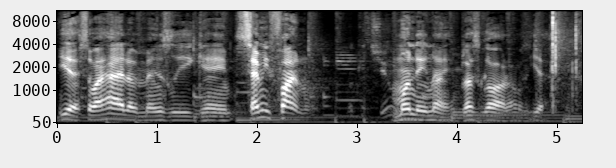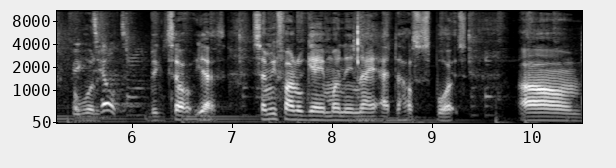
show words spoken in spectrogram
Yeah, so I had a men's league game, semifinal, Monday night. Bless God, I was yes. Big was- tilt. Big tilt, yes. Semifinal game Monday night at the House of Sports. Um,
